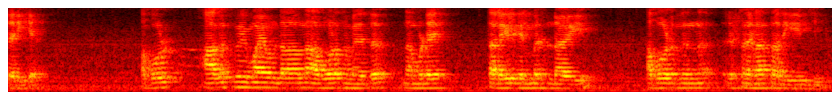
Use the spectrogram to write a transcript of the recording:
ധരിക്കാൻ. അപ്പോൾ ആകസ്മികമായി ഉണ്ടാകുന്ന അപകട സമയത്ത് നമ്മുടെ തലയിൽ ഹെൽമെറ്റ് ഉണ്ടാവുകയും അപകടത്തിൽ നിന്ന് രക്ഷ നേടാൻ സാധിക്കുകയും ചെയ്യും.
